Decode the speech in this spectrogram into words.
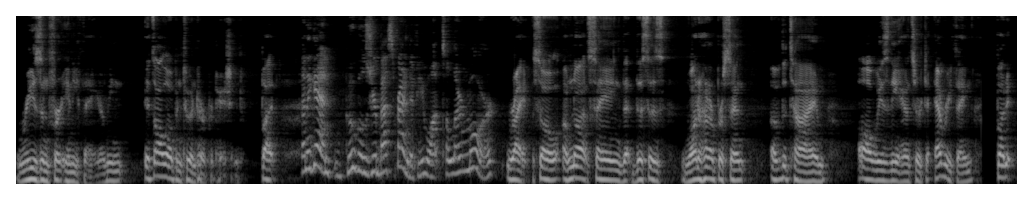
reason for anything. I mean, it's all open to interpretation. But And again, Google's your best friend if you want to learn more. Right. So I'm not saying that this is 100% of the time always the answer to everything, but it,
